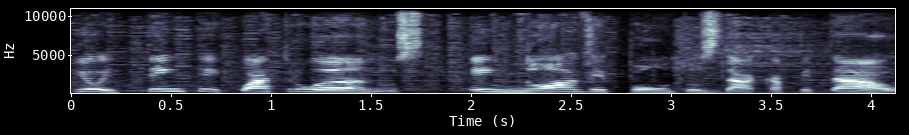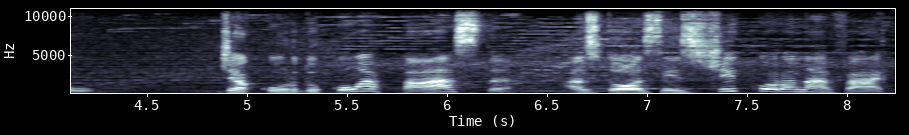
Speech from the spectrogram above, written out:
e 84 anos em nove pontos da capital. De acordo com a pasta, as doses de Coronavac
